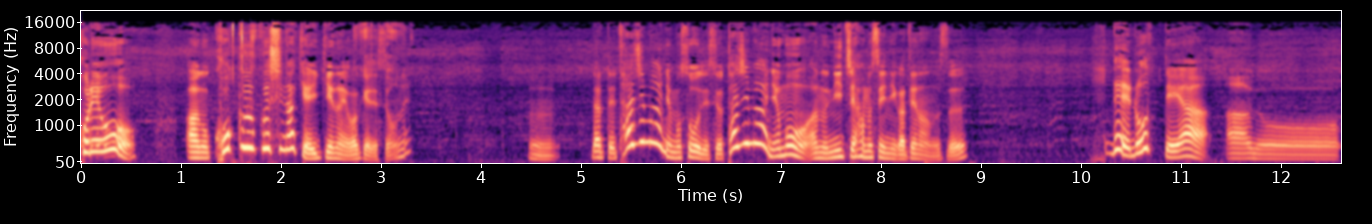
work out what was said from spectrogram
これを、あの、克服しなきゃいけないわけですよね。うん。だって、田島アニもそうですよ。田島アニも、あの、日ハム戦苦手なんです。で、ロッテや、あのー、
